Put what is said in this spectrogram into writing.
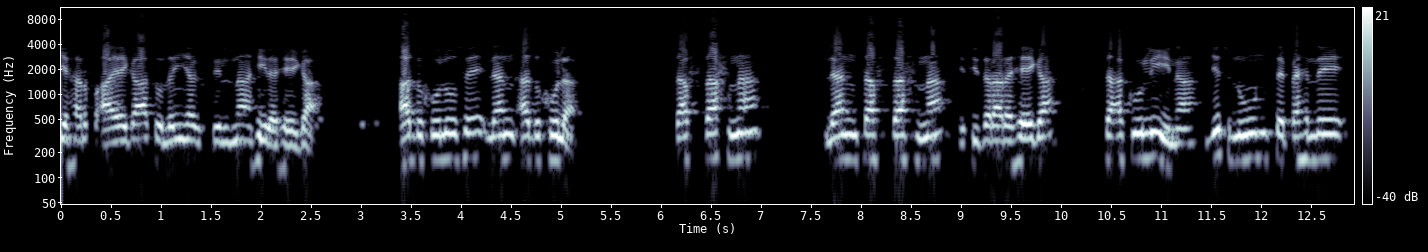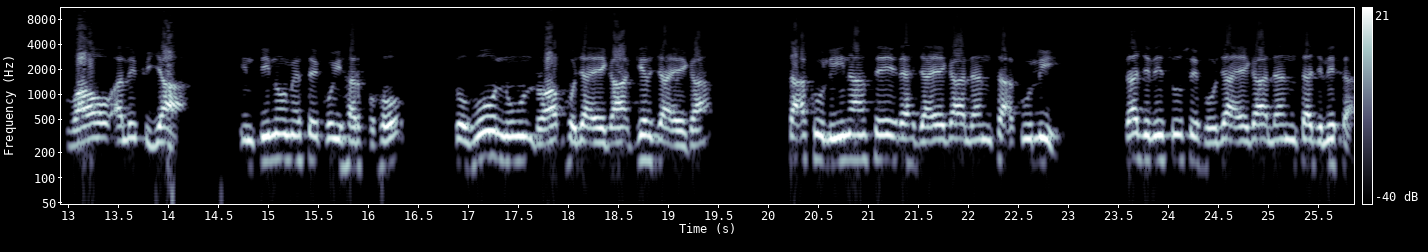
یہ حرف آئے گا تو لن یغسلنا ہی رہے گا۔ ادخلو سے لن ادخلا۔ تفتحنا لن تفتحنا، اسی طرح رہے گا تاکولینا جس نون سے پہلے واؤ الف، یا، ان تینوں میں سے کوئی حرف ہو، تو وہ نون ڈراپ ہو جائے گا، گر جائے گا تاکولینا سے رہ جائے گا، لن تاکولی تجلسو سے ہو جائے گا، لن تجلسا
